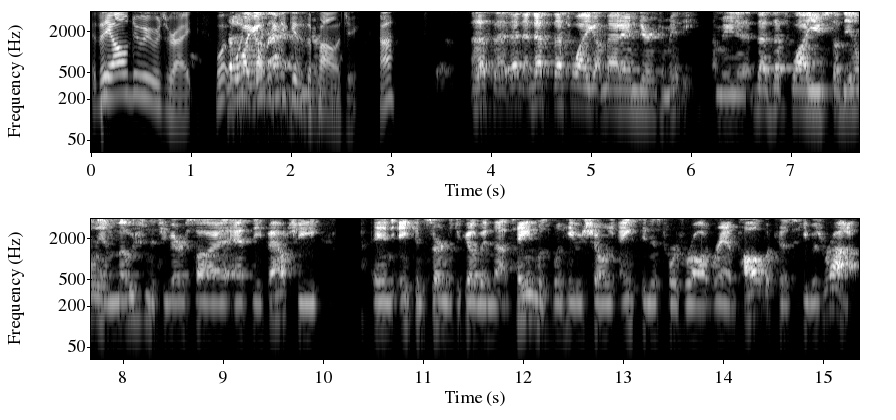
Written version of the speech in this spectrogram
They all knew he was right. When, when, when does he get his apology? And that's that, that, that's why he got mad at him during committee. I mean, that, that's why you saw the only emotion that you've ever saw Anthony Fauci in, in concerns to COVID 19 was when he was showing angstiness towards Rand Paul because he was right.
